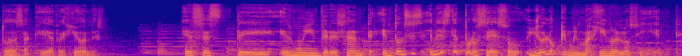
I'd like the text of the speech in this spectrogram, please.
todas aquellas regiones es, este, es muy interesante. Entonces, en este proceso, yo lo que me imagino es lo siguiente.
